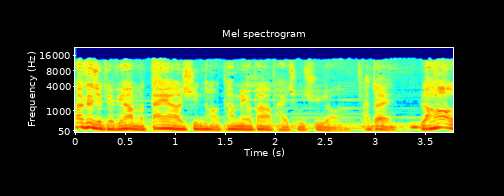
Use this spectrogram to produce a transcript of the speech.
那可就听到嘛，带药性哈，它没有办法排出去哦。啊，对。然后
